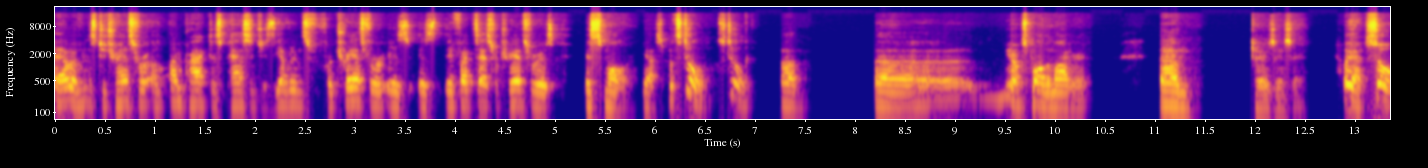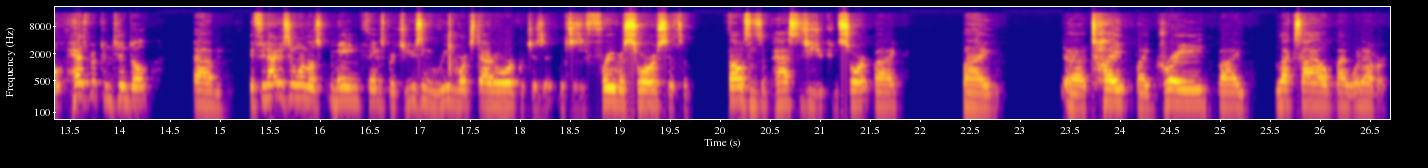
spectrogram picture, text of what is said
evidence to transfer of unpracticed passages. The evidence for transfer is is the effect size for transfer is is smaller. Yes, but still still um, uh, you know, small to moderate. Um, I was going to say, oh yeah. So Hasbrouck and Tindal. Um, if you're not using one of those main things, but using readworks.org, which is a, which is a free resource, it's a, thousands of passages you can sort by by uh, type, by grade, by lexile, by whatever.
